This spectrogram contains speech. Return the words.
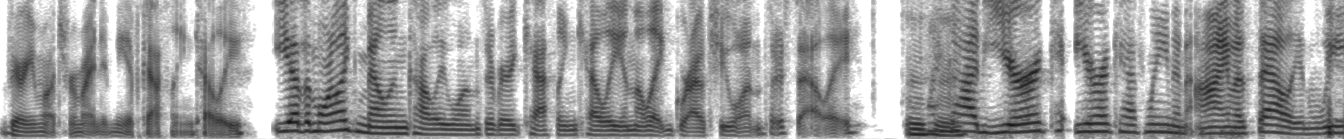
very much reminded me of Kathleen Kelly. Yeah, the more like melancholy ones are very Kathleen Kelly, and the like grouchy ones are Sally. Oh my Mhm. God, you're a, you're a Kathleen, and I'm a Sally, and we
